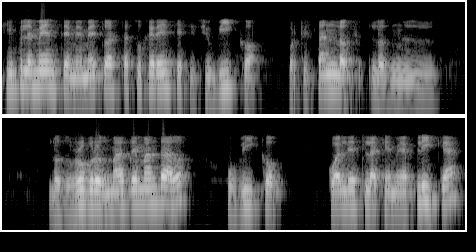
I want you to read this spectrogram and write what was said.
Simplemente me meto a estas sugerencias y si ubico, porque están los, los, los rubros más demandados, ubico cuál es la que me aplica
